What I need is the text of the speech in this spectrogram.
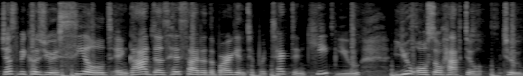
just because you're sealed and God does his side of the bargain to protect and keep you, you also have to to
